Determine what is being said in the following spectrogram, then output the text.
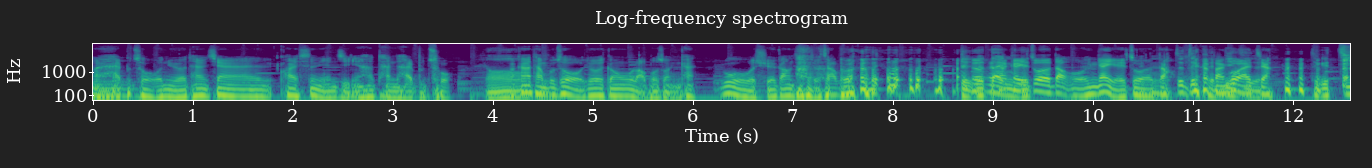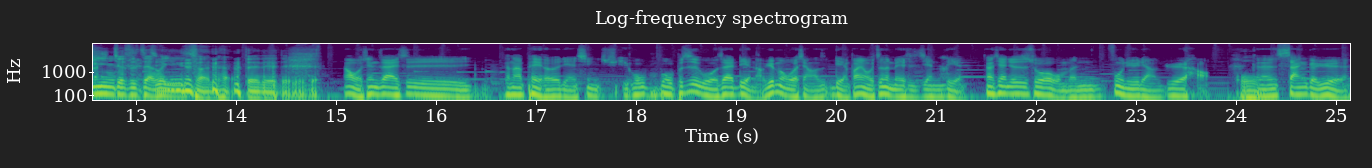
哎，还不错。我女儿她现在快四年级，她弹的还不错。哦，看他弹不错，我就会跟我老婆说：“你看，如果我学钢琴就差不多。”对，他可以做得到，我应该也做得到。这这反过来讲，这个基因就是这样会遗传的。对对对对对。那我现在是跟他配合一点兴趣，我我不是我在练啊，原本我想练，发现我真的没时间练。那现在就是说，我们父女俩约好，可能三个月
